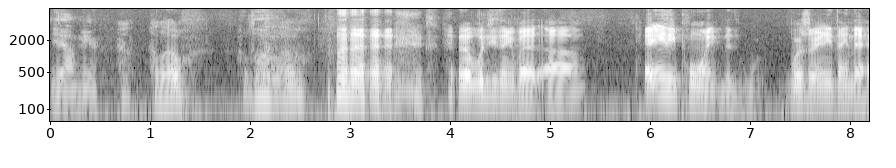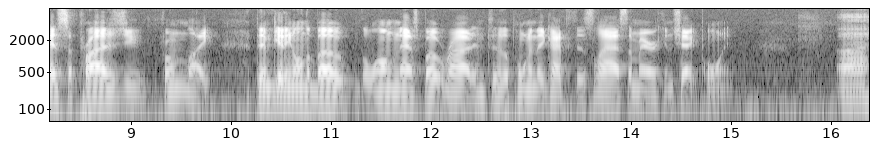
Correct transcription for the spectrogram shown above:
Yeah, I'm here. Hello. Hello. Hello. what do you think about? Um, at any point, was there anything that had surprised you from like them getting on the boat, the long ass boat ride, and to the point they got to this last American checkpoint? Uh,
